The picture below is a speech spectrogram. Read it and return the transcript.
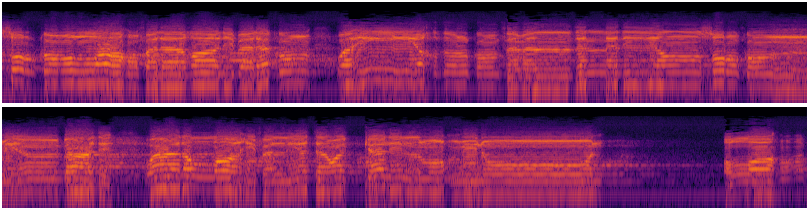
ينصركم الله فلا غالب لكم وإن يخذلكم فمن ذا الذي ينصركم من بعده وعلى الله فليتوكل المؤمنون. الله أكبر.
